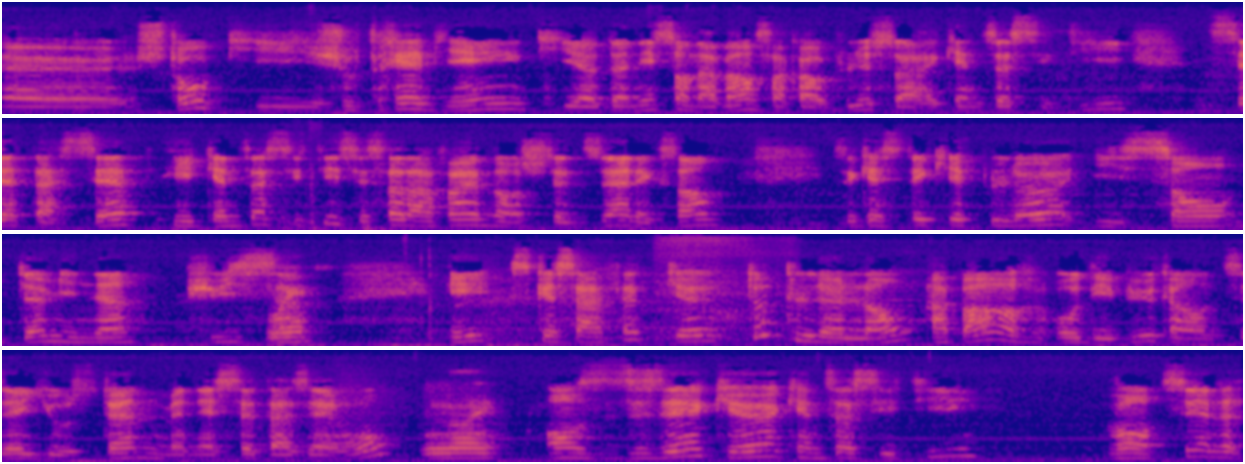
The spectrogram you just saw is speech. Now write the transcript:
je trouve qu'il joue très bien, qu'il a donné son avance encore plus à Kansas City, 7 à 7. Et Kansas City, c'est ça l'affaire dont je te disais, Alexandre, c'est que cette équipe-là, ils sont dominants, puissants. Et ce que ça a fait que tout le long, à part au début quand on disait Houston menait 7 à 0, on se disait que Kansas City vont-ils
